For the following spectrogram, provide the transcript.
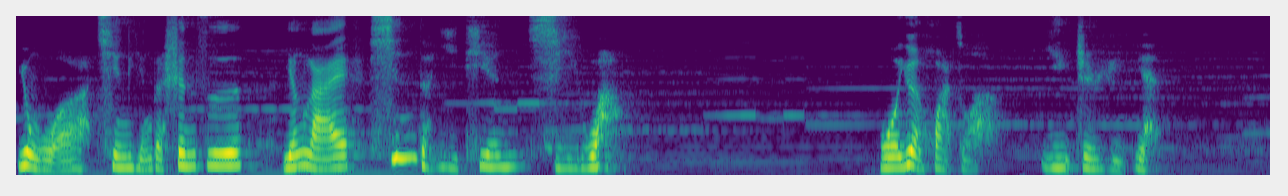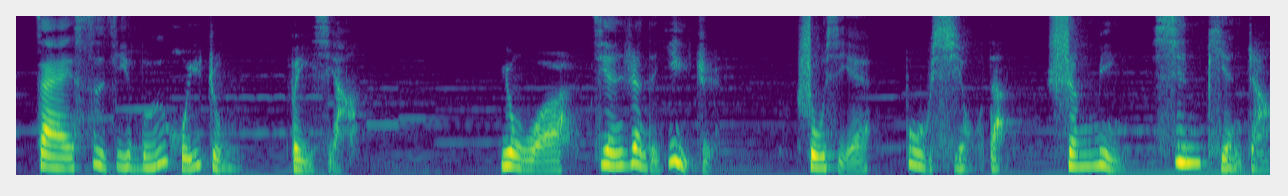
用我轻盈的身姿迎来新的一天希望。我愿化作一只雨燕，在四季轮回中飞翔，用我坚韧的意志书写不朽的生命新篇章。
